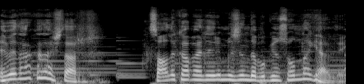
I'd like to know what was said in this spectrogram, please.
Evet arkadaşlar, sağlık haberlerimizin de bugün sonuna geldik.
